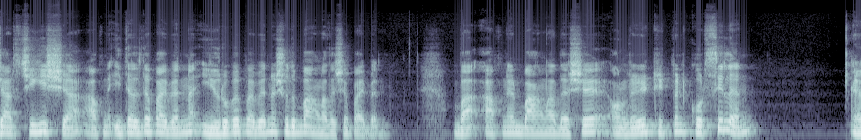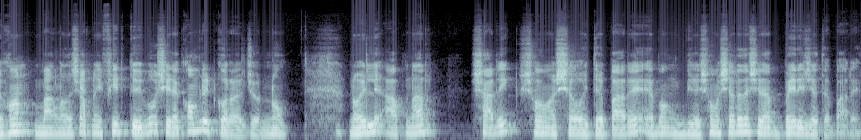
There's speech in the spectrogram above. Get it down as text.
যার চিকিৎসা আপনি ইতালিতে পাইবেন না, ইউরোপে পাইবেন না, শুধু বাংলাদেশে পাইবেন। বা আপনার বাংলাদেশে অলরেডি ট্রিটমেন্ট করছিলেন এখন বাংলাদেশে আপনি ফিরতে হইব সেটা কমপ্লিট করার জন্য। নইলে আপনার শারীরিক সমস্যা হইতে পারে এবং যে সমস্যাটা সেটা বেড়ে যেতে পারে।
